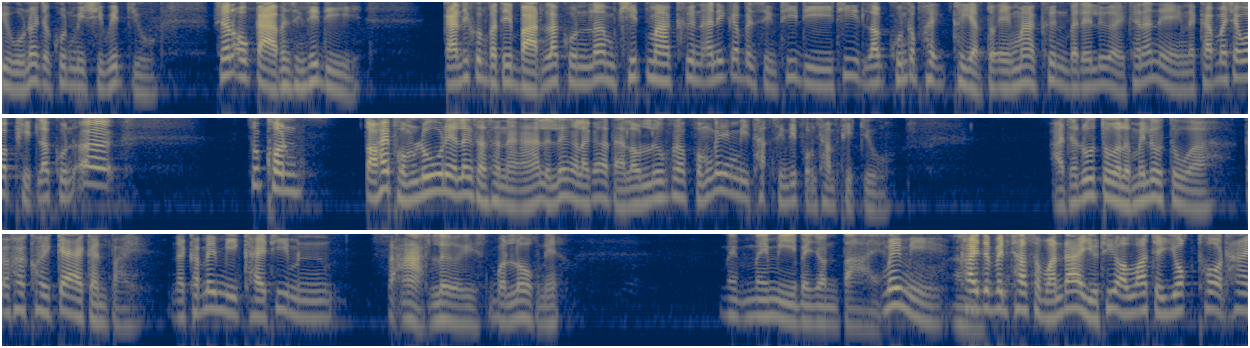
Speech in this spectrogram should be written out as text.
อยู่เนื่องจากคุณมีชีวิตอยู่ฉะนั้นโอกาสเป็นสิ่งที่ดี การที่คุณปฏิบัติแล้วคุณเริ่มคิดมากขึ้น อันนี้ก็เป็นสิ่งที่ดีที่แล้วคุณก็ขยับตัวเองมากขึ้นไปเรื่อยๆแค่นั้นเองนะครับไม่ใช่ว่าผิดแล้วคุณเออทุกคนต่อให้ผมรู้เนี่ยเรื่องศาสนา หรือเรื่องอะไรก็แต่เรารู้ว่าผมก็ยังมีสิ่งที่ผมทำผิดอยู่ อาจจะรู้ตัวหรือไม่รู้ตัว ก็ค่อย ๆ แก้กันไป นะครับไม่มีใครที่มันสะอาดเลยบนโลกเนี้ยไม่ไม่มีไปจนตายอะ ไม่มีอ่าใครจะเป็นชาวสวรรค์ได้อยู่ที่อัลลอฮ์จะยกโทษให้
